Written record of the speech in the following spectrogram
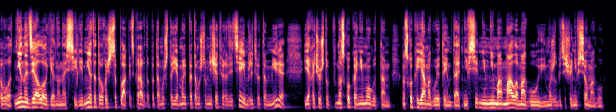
Вот. Не на диалоге, а на насилии. Мне от этого хочется плакать, правда, потому что, я, потому что меня четверо детей, им жить в этом мире. Я хочу, чтобы насколько они могут там, насколько я могу это им дать. Не, все, не, не мало могу, и, может быть, еще не все могу.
